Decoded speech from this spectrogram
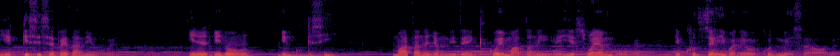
ये किसी से पैदा नहीं हुए। इन इन्हों, इनको किसी माता ने जन्म नहीं दिया। इनकी कोई माता नहीं है। ये स्वयं भू है। ये खुद से ही बने और खुद में हिस्सा आ गए।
